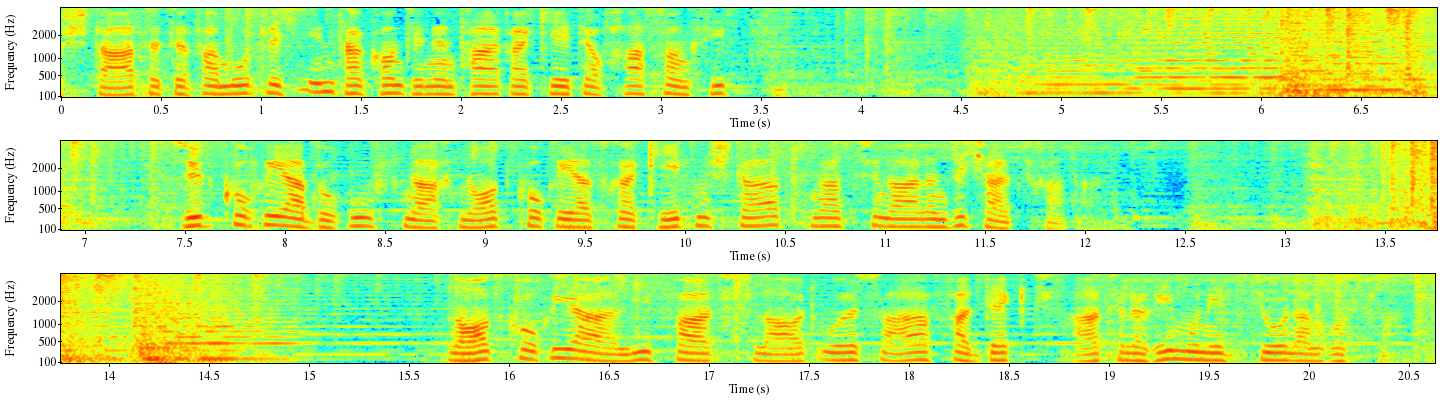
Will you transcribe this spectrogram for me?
startete vermutlich Interkontinentalrakete auf Hasong 17. Südkorea beruft nach Nordkoreas Raketenstarts Nationalen Sicherheitsrat ein. Nordkorea liefert laut USA verdeckt Artilleriemunition an Russland.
